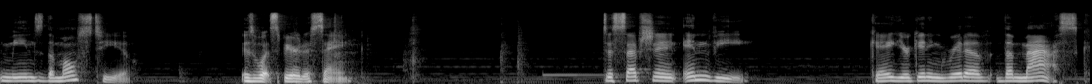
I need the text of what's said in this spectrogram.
means the most to you, is what Spirit is saying. Deception and envy. Okay, you're getting rid of the mask.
